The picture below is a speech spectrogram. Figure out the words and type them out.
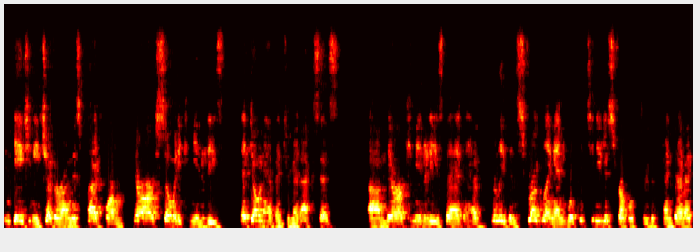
engaging each other on this platform. There are so many communities that don't have internet access. Um, there are communities that have really been struggling and will continue to struggle through the pandemic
